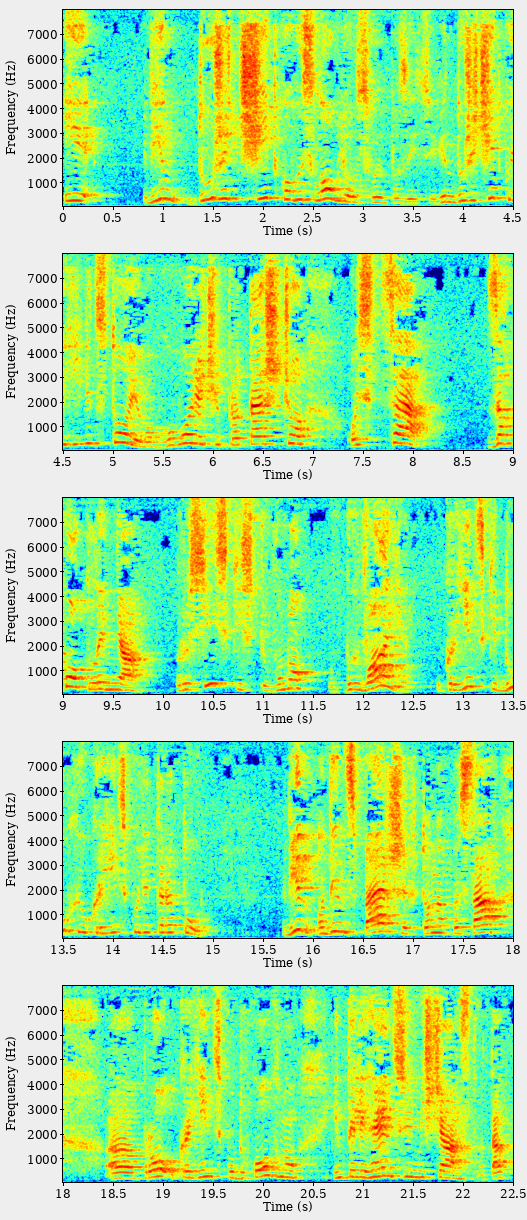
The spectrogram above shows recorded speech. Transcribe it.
І він дуже чітко висловлював свою позицію, він дуже чітко її відстоював, говорячи про те, що ось це захоплення російськістю, воно вбиває український дух і українську літературу. Він один з перших, хто написав е, про українську духовну інтелігенцію міщанства, так?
